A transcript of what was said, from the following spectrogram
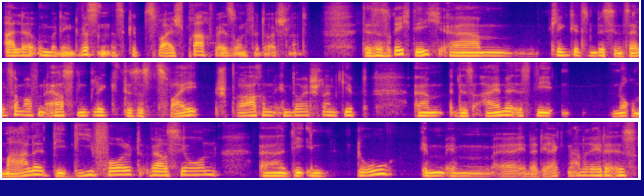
alle unbedingt wissen. Es gibt zwei Sprachversionen für Deutschland. Das ist richtig. Ähm, klingt jetzt ein bisschen seltsam auf den ersten Blick, dass es zwei Sprachen in Deutschland gibt. Ähm, das eine ist die normale, die Default-Version, äh, die in Du im, im, äh, in der direkten Anrede ist.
